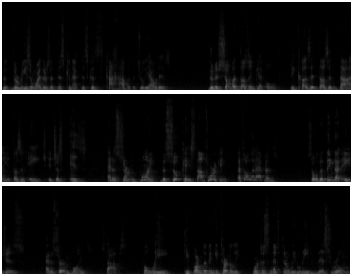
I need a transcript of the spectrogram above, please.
The, the reason why there's a disconnect is because kachava, that's really how it is. The neshama doesn't get old because it doesn't die, it doesn't age, it just is. At a certain point, the suitcase stops working. That's all that happens. So the thing that ages at a certain point stops, but we keep on living eternally. We're just nifter. We leave this room.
